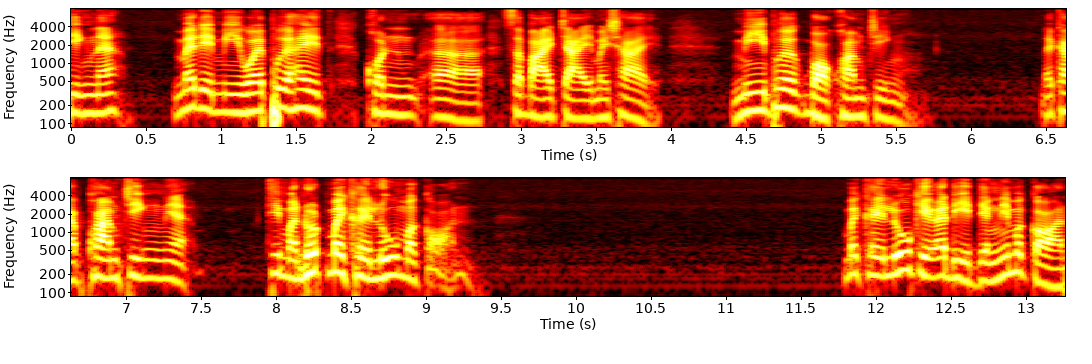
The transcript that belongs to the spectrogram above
ริงๆนะไม่ได้มีไว้เพื่อให้คนสบายใจไม่ใช่ มีเพื่อบอกความจริงนะครับความจริงเนี่ยที่มนุษย์ไม่เคยรู้มาก่อน ไม่เคยรู้เกี่ยวกับอดีตอย่างนี้มาก่อน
